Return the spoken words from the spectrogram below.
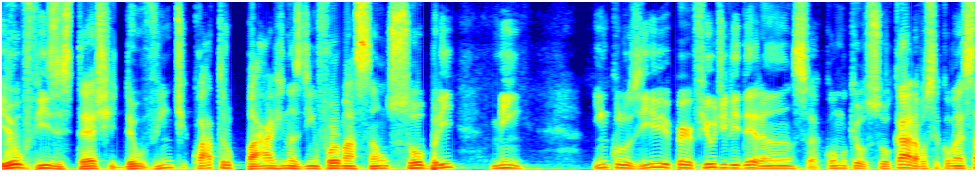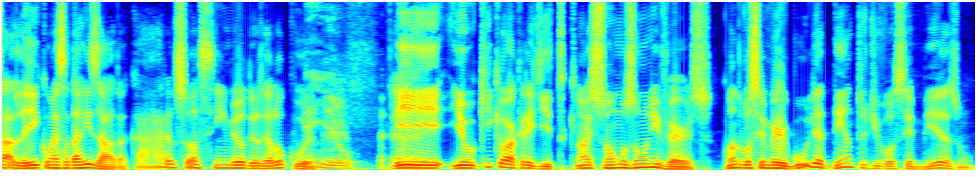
Eu fiz esse teste, deu 24 páginas de informação sobre mim. Inclusive perfil de liderança, como que eu sou. Cara, você começa a ler e começa a dar risada. Cara, eu sou assim, meu Deus, é loucura. Nem eu. E, e o que, que eu acredito? Que nós somos um universo. Quando você mergulha dentro de você mesmo,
